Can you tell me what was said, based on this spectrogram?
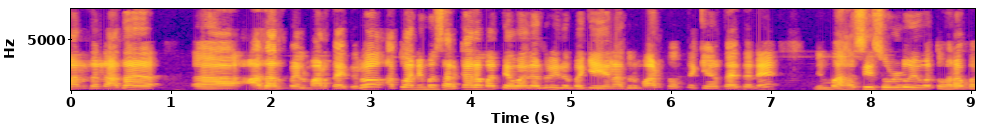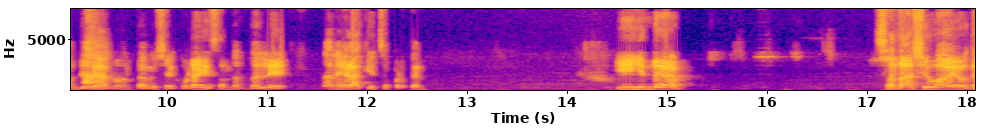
ಮಾನದಂಡ, ಅದ ಆಧಾರದ ಮೇಲೆ ಮಾಡ್ತಾ ಇದ್ದೀರೋ ಅಥವಾ ನಿಮ್ಮ ಸರ್ಕಾರ ಮತ್ತೆ ಯಾವಾಗಾದ್ರೂ ಇದ್ರ ಬಗ್ಗೆ ಏನಾದ್ರೂ ಮಾಡ್ತು ಅಂತ ಕೇಳ್ತಾ ಇದ್ದೇನೆ. ನಿಮ್ಮ ಹಸಿ ಸುಳ್ಳು ಇವತ್ತು ಹೊರ ಬಂದಿದೆ ಅನ್ನುವಂತ ವಿಷಯ ಕೂಡ ಈ ಸಂದರ್ಭದಲ್ಲಿ ನಾನು ಹೇಳಕ್ ಇಚ್ಛೆ ಪಡ್ತೇನೆ ಈ ಹಿಂದೆ ಸದಾಶಿವ ಆಯೋಗ,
